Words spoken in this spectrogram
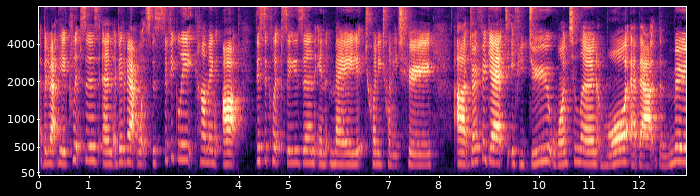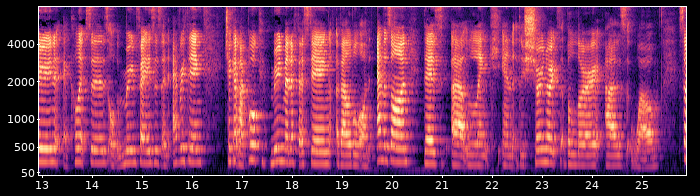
a bit about the eclipses and a bit about what's specifically coming up this eclipse season in May 2022. Uh, don't forget, if you do want to learn more about the moon eclipses or the moon phases and everything, check out my book, Moon Manifesting, available on Amazon. There's a link in the show notes below as well. So,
